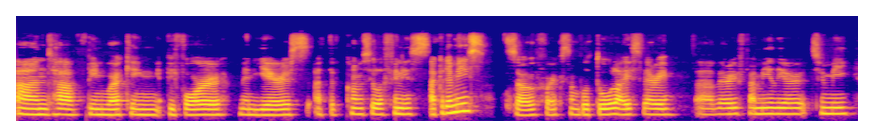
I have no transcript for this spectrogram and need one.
and have been working before many years at the Council of Finnish Academies. So, for example, Tuula is very, uh, very familiar to me.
